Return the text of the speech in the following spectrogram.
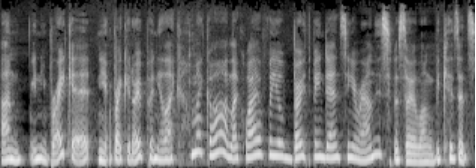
um and you break it, you break it open, you're like, oh my god, like why have we both been dancing around this for so long? Because it's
